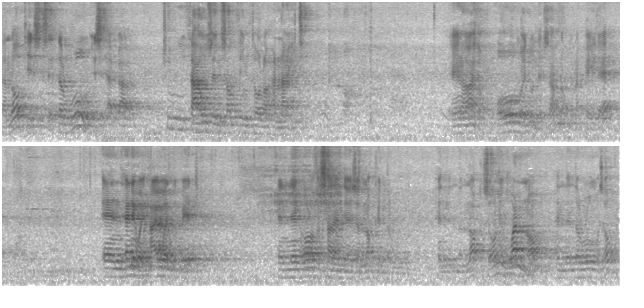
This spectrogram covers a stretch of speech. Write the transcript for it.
The notice is that the room is about 2,000 something dollar a night. And I thought, oh my goodness, I'm not going to pay that. And anyway, I went to bed. And then all of a sudden there's a knock in the room. And then the knock, it's only one knock, and then the room was open.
